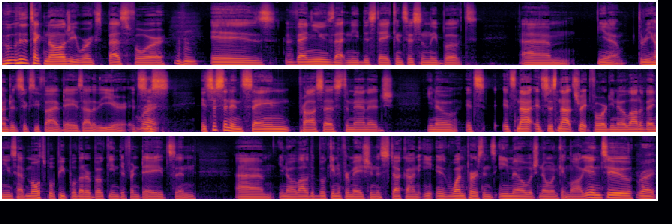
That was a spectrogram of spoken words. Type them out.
who, who the technology works best for, is venues that need to stay consistently booked. Um, you know, 365 days out of the year. It's Right. just, it's just an insane process to manage. You know, it's it's not it's just not straightforward. You know, a lot of venues have multiple people that are booking different dates and. Um, you know, a lot of the booking information is stuck on e- one person's email, which no one can log into. Right.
